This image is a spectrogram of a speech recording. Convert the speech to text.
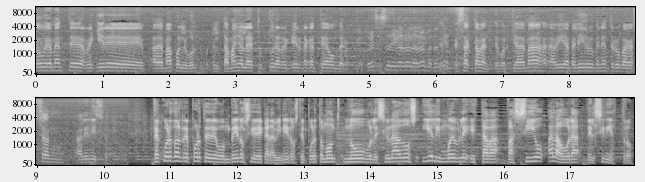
obviamente requiere, además por el, tamaño de la estructura, requiere una cantidad de bomberos. Por eso se declaró la alarma también. Exactamente, porque además había peligro inminente de propagación al inicio. De acuerdo al reporte de bomberos y de carabineros de Puerto Montt, no hubo lesionados y el inmueble estaba vacío a la hora del siniestro.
